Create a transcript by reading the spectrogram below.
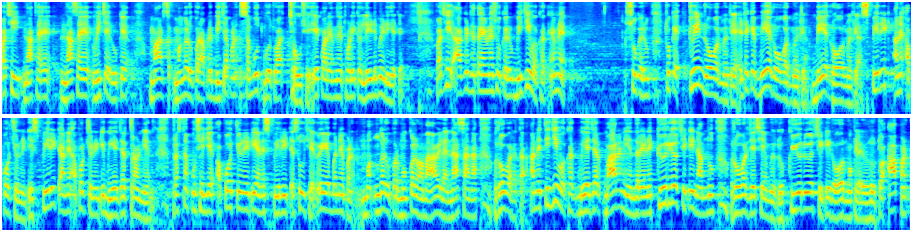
પછી નાથાએ, નાસાએ વિચાર્યું કે માર્સ મંગળ ઉપર આપણે બીજા પણ સબૂત ગોતવા જવું છે. એકવાર એમને થોડીક લીડ મળી એટલે પછી આગળ જતાં એમણે શું કર્યું? બીજી વખત એમણે શું કર્યું? તો કે ટ્વિન રોવર મોકલ્યા. એટલે કે બે રોવર મોકલ્યા. બે રોવર મોકલ્યા. સ્પિરિટ અને ઓપોર્ચ્યુનિટી સ્પિરિટ અને ઓપોર્ચ્યુનિટી બે હજાર ત્રણની અંદર. પ્રશ્ન પૂછે છે ઓપોર્ચ્યુનિટી અને સ્પિરિટ શું છે? તો એ બંને પણ મંગળ ઉપર મોકલવામાં આવેલા નાસાના રોવર હતા. અને ત્રીજી વખત બે હજાર બારની અંદર એને ક્યુરિયોસિટી નામનું રોવર જે છે એ મોકલ્યું. ક્યુરિયોસિટી રોવર મોકલાયું હતું. તો આ પણ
